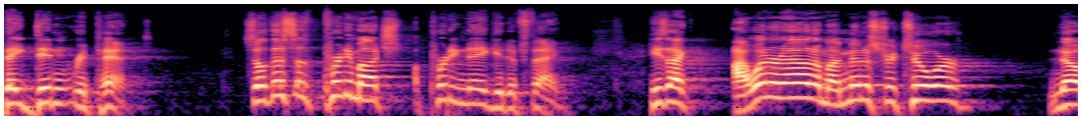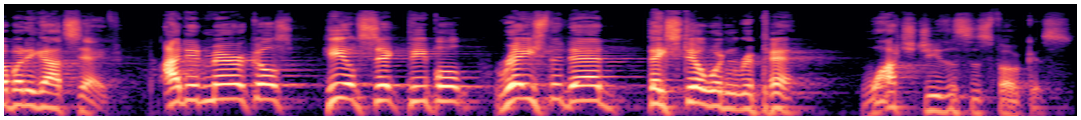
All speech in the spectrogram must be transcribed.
they didn't repent. So this is pretty much a pretty negative thing. He's like, I went around on my ministry tour, nobody got saved. I did miracles, healed sick people, raised the dead, they still wouldn't repent. Watch Jesus' focus.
